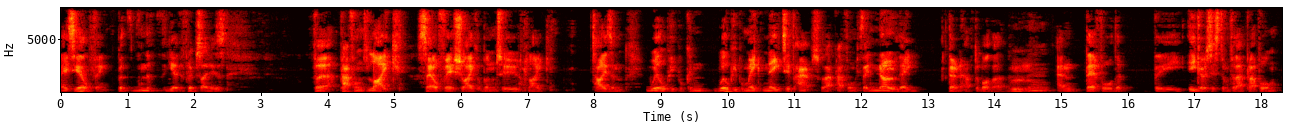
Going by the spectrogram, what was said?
ACL thing. But then the, yeah, the flip side is for platforms like Sailfish, like Ubuntu, like Tizen, will people can will people make native apps for that platform if they know they don't have to bother, hmm. and therefore the the ecosystem for that platform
